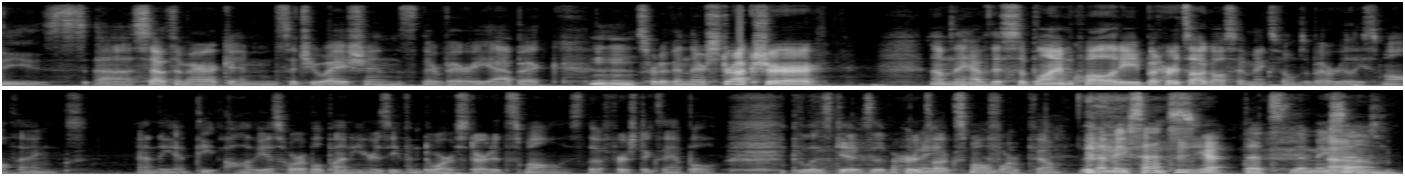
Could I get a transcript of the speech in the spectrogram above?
these uh, South American situations. They're very epic, sort of in their structure. Um, they have this sublime quality, but Herzog also makes films about really small things. And the the obvious horrible pun here is even dwarves started small is the first example Deleuze gives of a Herzog small form film. That makes sense. yeah. That's that makes sense. Um,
